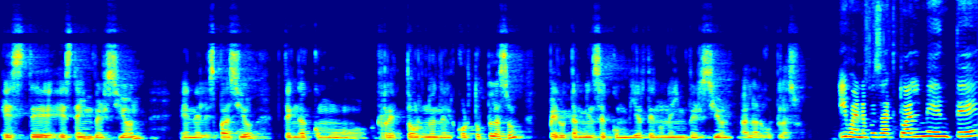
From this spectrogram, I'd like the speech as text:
este, esta inversión en el espacio tenga como retorno en el corto plazo, pero también se convierte en una inversión a largo plazo. Y bueno, pues actualmente,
